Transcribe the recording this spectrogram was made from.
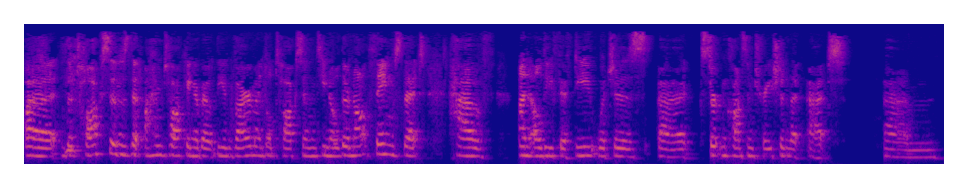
uh, the toxins that I'm talking about, the environmental toxins, you know, they're not things that have an LD50, which is a certain concentration that at um,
